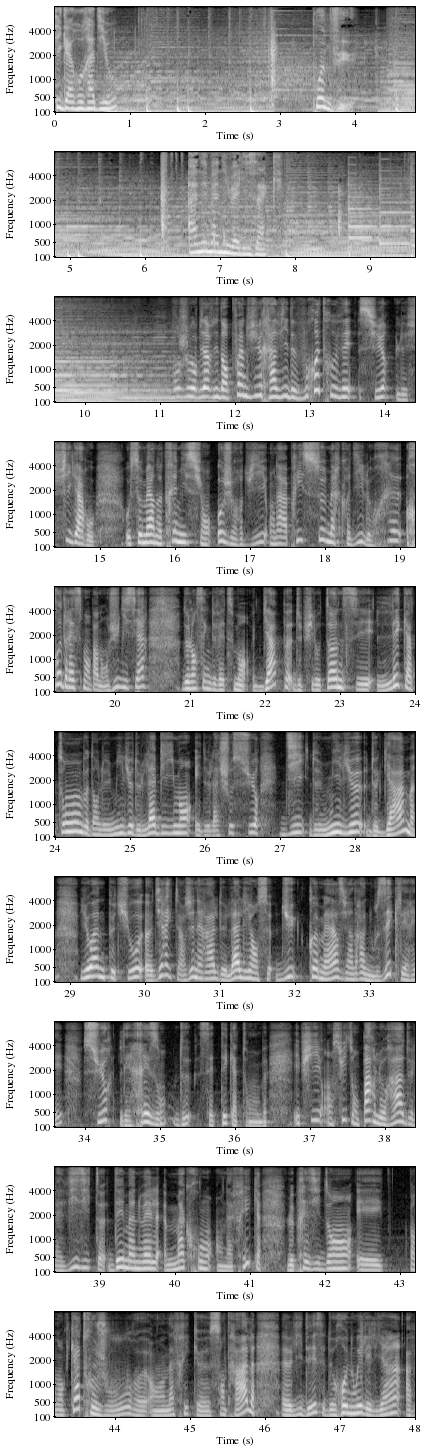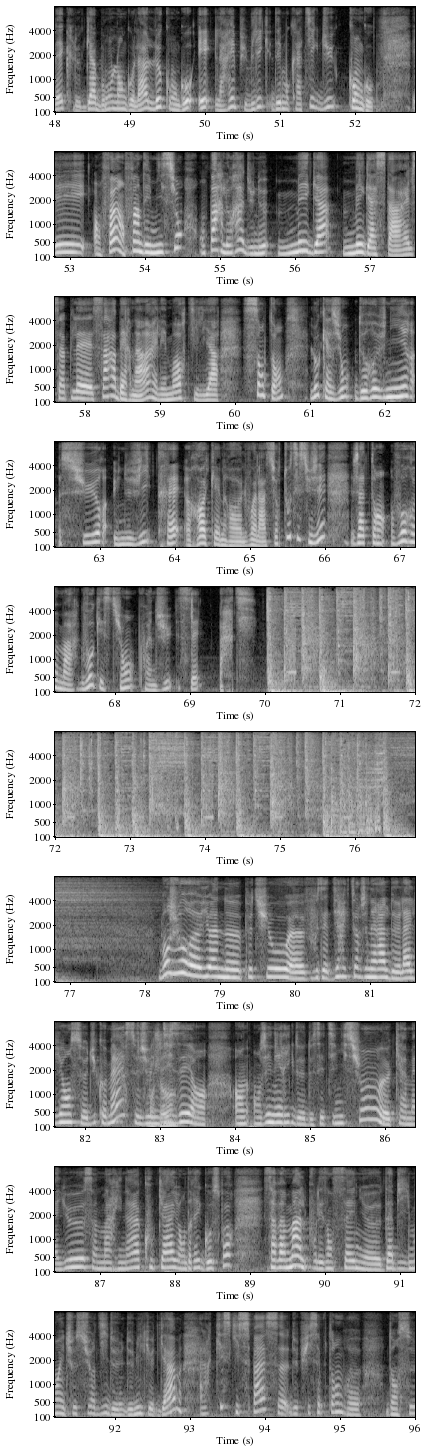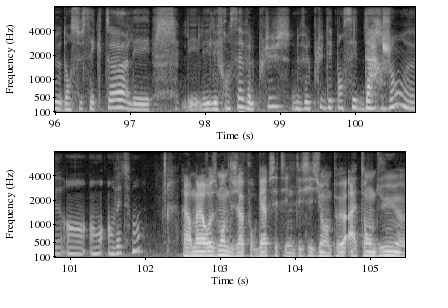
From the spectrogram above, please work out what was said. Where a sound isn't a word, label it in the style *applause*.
Figaro Radio. Point de vue. Anne-Emmanuel Isaac. Bonjour, bienvenue dans Point de vue, ravi de vous retrouver sur le Figaro. Au sommaire de notre émission aujourd'hui, on a appris ce mercredi le redressement pardon, judiciaire de l'enseigne de vêtements Gap. Depuis l'automne, c'est l'hécatombe dans le milieu de l'habillement et de la chaussure dit de milieu de gamme. Johan Petiot, euh, directeur général de l'Alliance du commerce, viendra nous éclairer sur les raisons de cette hécatombe. Et puis ensuite, on parlera de la visite d'Emmanuel Macron en Afrique. Le président est pendant quatre jours euh, en Afrique centrale. Euh, l'idée, c'est de renouer les liens avec le Gabon, l'Angola, le Congo et la République démocratique du Congo. Et enfin, en fin d'émission, on parlera d'une méga, méga star. Elle s'appelait Sarah Bernard. Elle est morte il y a 100 ans. L'occasion de revenir sur une vie très rock'n'roll. Voilà, sur tous ces sujets, j'attends vos remarques, vos questions. Point de vue, c'est parti. Bonjour euh, Johan Petiot, euh, vous êtes directeur général de l'Alliance du commerce. Je le disais en, générique de, cette émission, euh, Camailleux, Sainte-Marina, Koukaï, André, Gosport, ça va mal pour les enseignes d'habillement et de chaussures dits de, milieu de gamme. Alors qu'est-ce qui se passe depuis septembre dans ce, dans ce secteur? Les, les, Français veulent plus, ne veulent plus dépenser d'argent en, vêtements? Alors malheureusement déjà pour Gap c'était une décision un peu attendue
